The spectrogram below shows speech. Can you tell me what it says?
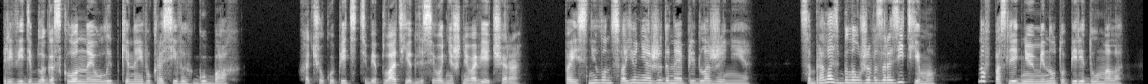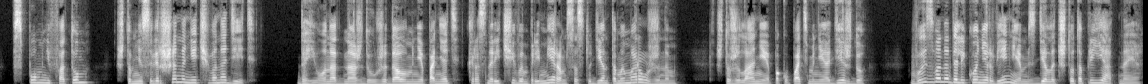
при виде благосклонной улыбки на его красивых губах. «Хочу купить тебе платье для сегодняшнего вечера», пояснил он свое неожиданное предложение. Собралась было уже возразить ему, но в последнюю минуту передумала, вспомнив о том, что мне совершенно нечего надеть. Да и он однажды уже дал мне понять красноречивым примером со студентом и мороженым, что желание покупать мне одежду вызвано далеко не рвением сделать что-то приятное.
